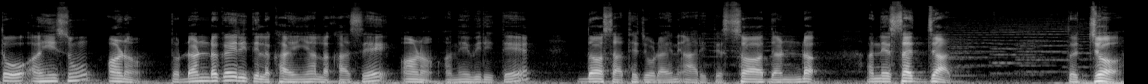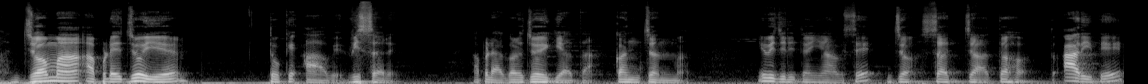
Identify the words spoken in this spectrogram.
તો અહીં શું અણ? તો દંડ કઈ રીતે લખાય? અહીંયા લખાશે અણ. અને એવી રીતે દ સાથે જોડાઈને આ રીતે સદંડ. અને સજ્જાત. તો જ, જમાં આપણે જોઈએ તો કે આવે, વિસરે. આપણે આગળ જોઈ ગયા હતા, કંચનમાં. એવી જ રીતે અહીંયા આવશે જ, સજ્જાત. તો આ રીતે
